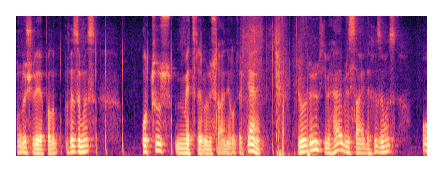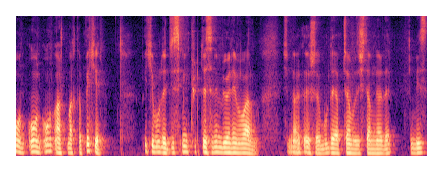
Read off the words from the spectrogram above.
bunu da şuraya yapalım. Hızımız 30 metre bölü saniye olacak. Yani gördüğünüz gibi her bir saniyede hızımız 10, 10, 10 artmakta. Peki, peki burada cismin kütlesinin bir önemi var mı? Şimdi arkadaşlar burada yapacağımız işlemlerde biz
